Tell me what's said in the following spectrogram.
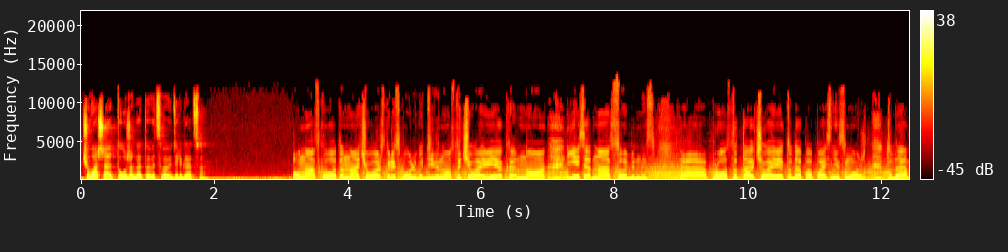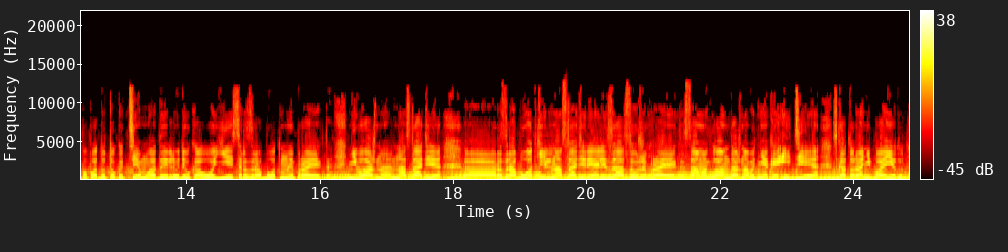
Чувашия тоже готовит свою свою делегацию. У нас квота на Чувашскую республику 90 человек, но есть одна особенность. А, просто так человек туда попасть не сможет. Туда попадут только те молодые люди, у кого есть разработанные проекты. Неважно, на стадии а, разработки или на стадии реализации уже проекта. Самое главное, должна быть некая идея, с которой они поедут.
